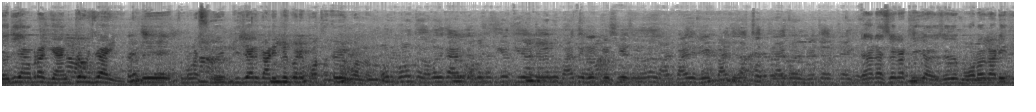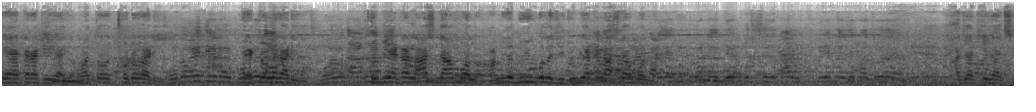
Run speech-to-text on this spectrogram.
যদি আমরা গ্যাংটক যাই, যদি তোমার সুইফট ডিজায়ার গাড়িতে করে কথা নেবে বলো। না না, সেটা ঠিক আছে। বড় গাড়ি তিন হাজার টাকা ঠিক আছে। আমার তো ছোট গাড়ি, পেট্রোল গাড়ি। তুমি একটা লাস্ট দাম বলো। আমি তো দুই বলেছি, তুমি একটা লাস্ট দাম বলো। আচ্ছা ঠিক আছে।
